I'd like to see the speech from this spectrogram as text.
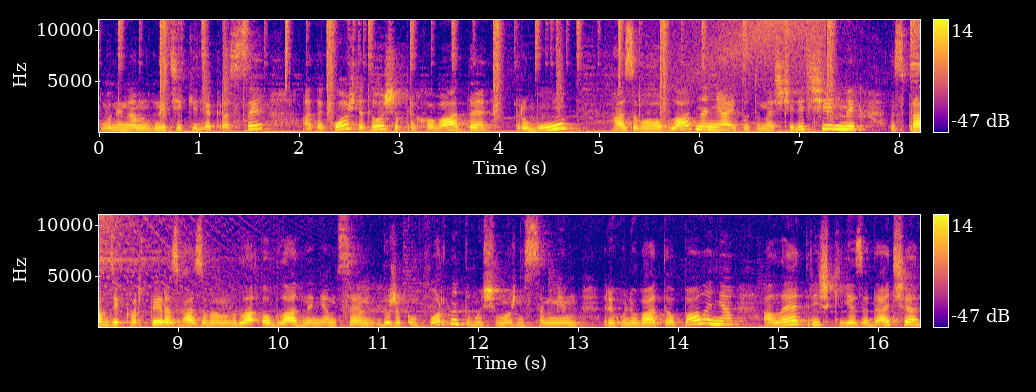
вони нам не тільки для краси, а також для того, щоб приховати трубу газового обладнання. І тут у нас ще лічильник. Насправді квартира з газовим обла- обладнанням це дуже комфортно, тому що можна самим регулювати опалення, але трішки є задача,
